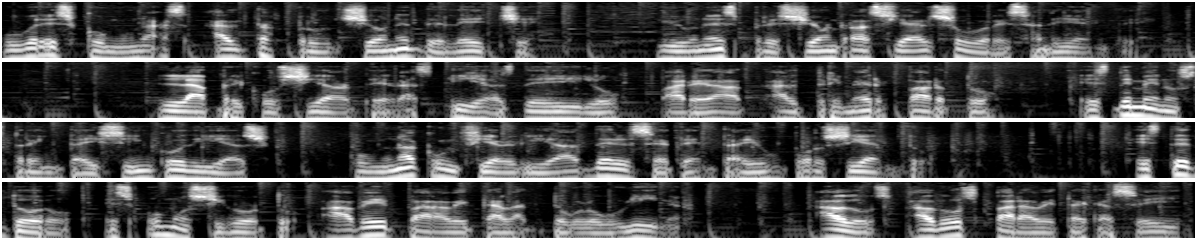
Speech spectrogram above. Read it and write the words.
ubres con unas altas producciones de leche y una expresión racial sobresaliente. La precocidad de las hijas de hilo para edad al primer parto es de menos 35 días con una confiabilidad del 71%. Este toro es homocigoto AB para betalactoglobulina, A2, A2 para beta-caseína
